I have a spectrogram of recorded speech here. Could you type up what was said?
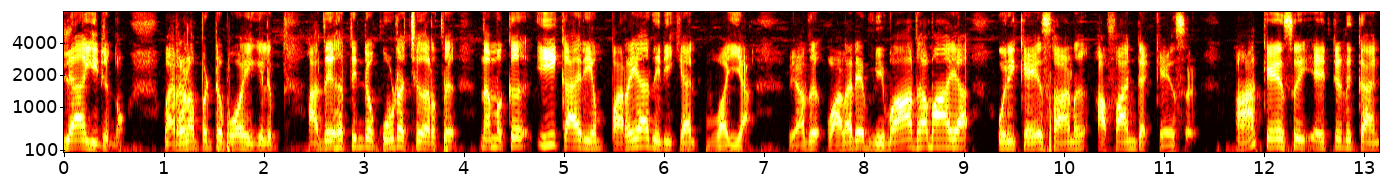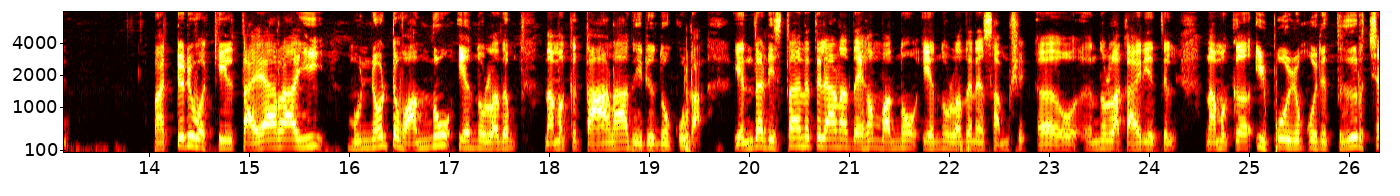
ഇല്ലായിരുന്നു. മരണപ്പെട്ടു പോയെങ്കിലും അദ്ദേഹത്തിന്റെ കൂടെ ചേർത്ത് നമുക്ക് ഈ കാര്യം പറയാതിരിക്കാൻ വയ്യ. അത് വളരെ വിവാദമായ ഒരു കേസാണ് അഫാന്റെ കേസ്. ആ കേസ് ഏറ്റെടുക്കാൻ മറ്റൊരു വക്കീൽ തയ്യാറായി മുന്നോട്ട് വന്നു എന്നുള്ളതും നമുക്ക് കാണാതിരുന്നു കൂടാ. എന്തടിസ്ഥാനത്തിലാണ് അദ്ദേഹം വന്നു എന്നുള്ളതിനെ സംശയ എന്നുള്ള കാര്യത്തിൽ നമുക്ക് ഇപ്പോഴും ഒരു തീർച്ച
